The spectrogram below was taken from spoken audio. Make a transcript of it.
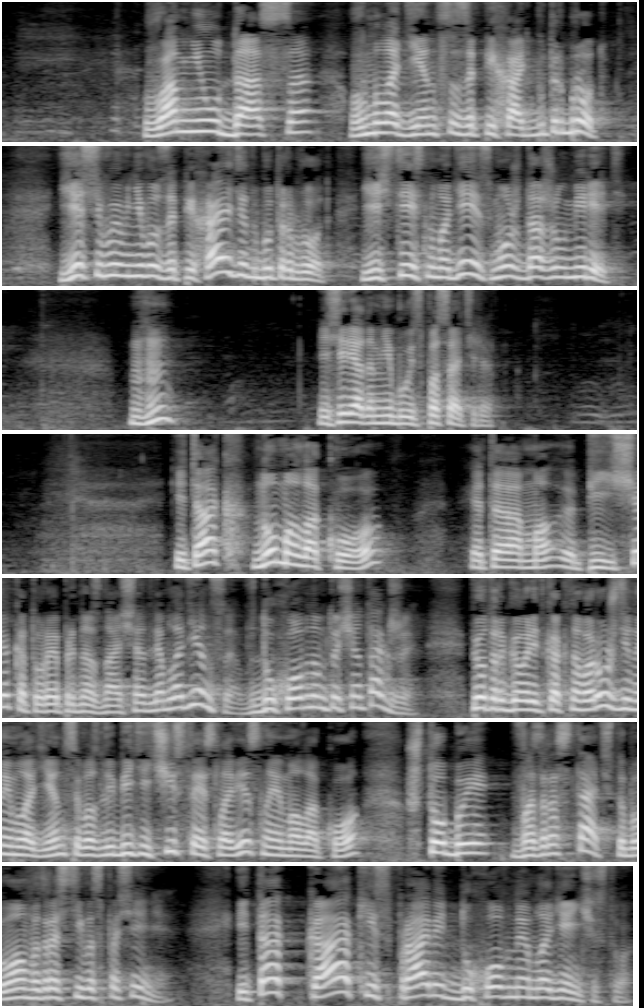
Вам не удастся в младенца запихать бутерброд. Если вы в него запихаете этот бутерброд, естественно, младенец может даже умереть. Угу. Если рядом не будет спасателя. Итак, но молоко – это пища, которая предназначена для младенца. В духовном точно так же. Петр говорит, как новорожденные младенцы, возлюбите чистое словесное молоко, чтобы возрастать, чтобы вам возрасти во спасение. Итак, как исправить духовное младенчество?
